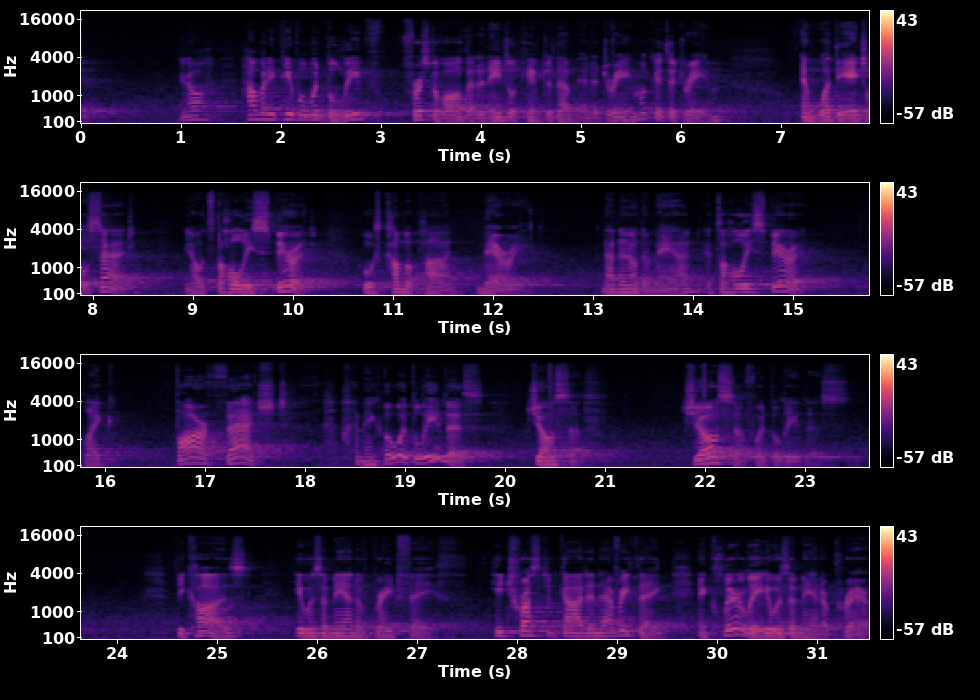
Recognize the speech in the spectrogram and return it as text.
You know, how many people would believe, first of all, that an angel came to them in a dream? Okay, it's a dream. And what the angel said. You know, it's the Holy Spirit who has come upon Mary, not another man. It's the Holy Spirit. Like, far fetched. I mean, who would believe this? Joseph. Joseph would believe this because he was a man of great faith. He trusted God in everything, and clearly he was a man of prayer.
